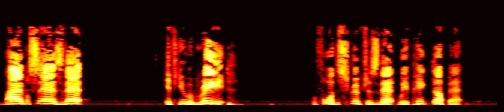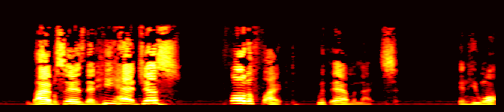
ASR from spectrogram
The Bible says that if you would read before the scriptures that we picked up at, the Bible says that he had just fought a fight with the Ammonites and he won.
